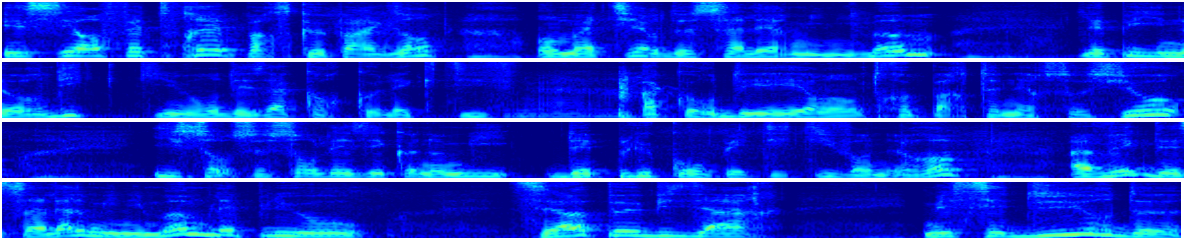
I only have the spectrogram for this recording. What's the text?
Et c'est en fait vrai parce que par exemple en matière de salaire minimum, les pays nordiques qui ont des accords collectifs accordés entre partenaires sociaux, ils sont, ce sont les économies des plus compétitives en Europe avec des salaires minimums les plus hauts. C'est un peu bizarre, mais c'est dur de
